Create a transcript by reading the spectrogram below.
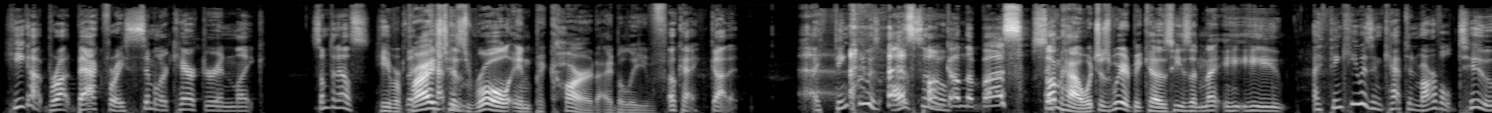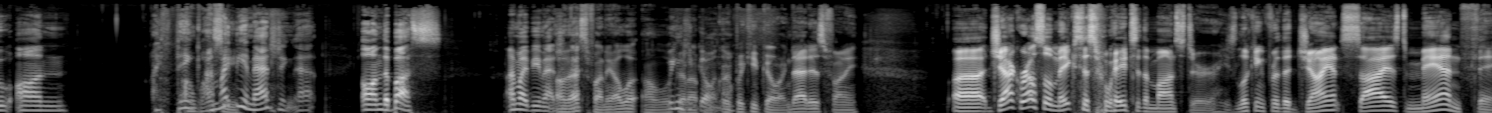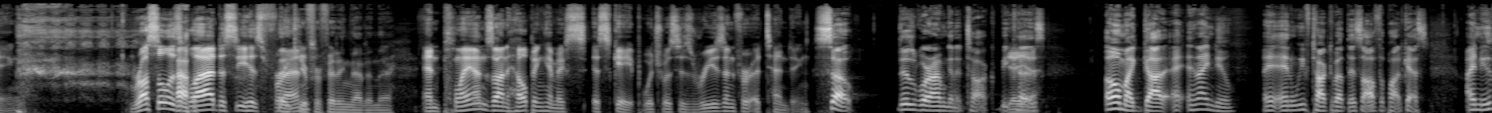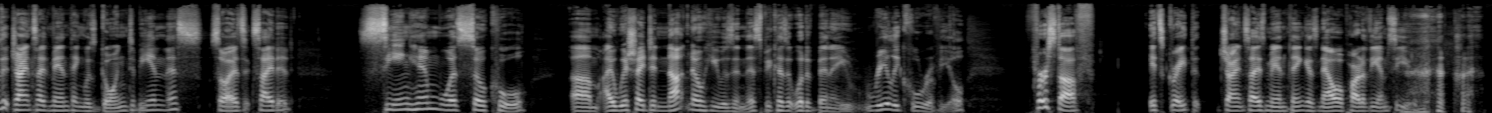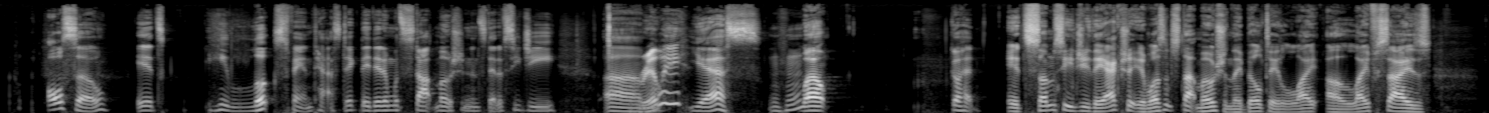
he got brought back for a similar character in like something else. He reprised Captain- his role in Picard, I believe, Okay, got it. I think he was As also. Punk on the bus. somehow, which is weird because he's a ni- he. he I think he was in Captain Marvel too. On, I think I might he? be imagining that on the bus. I might be imagining. Oh, that's that. funny. I'll look, I'll look We can that keep up going, quick, but keep going. That is funny. Uh, Jack Russell makes his way to the monster. He's looking for the giant-sized man thing. Russell is glad to see his friend Thank you for fitting that in there. And plans on helping him es- escape, which was his reason for attending. So this is where I'm going to talk because, oh my god! a- And I knew, a- and we've talked about this off the podcast. I knew that Giant Sized Man thing was going to be in this, so I was excited. Seeing him was so cool. Um, I wish I did not know he was in this because it would have been a really cool reveal. First off, it's great that Giant Sized Man thing is now a part of the MCU. also, it's he looks fantastic. They did him with stop motion instead of CG. Um, Really? Yes. hmm Well, Go ahead. it's some CG. They actually it wasn't stop motion. They built a li- a life size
